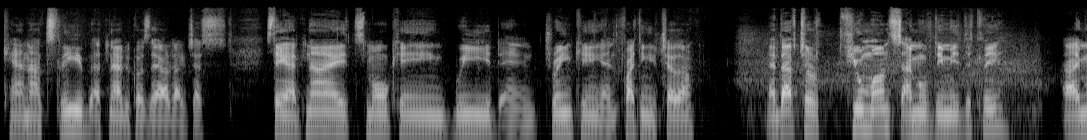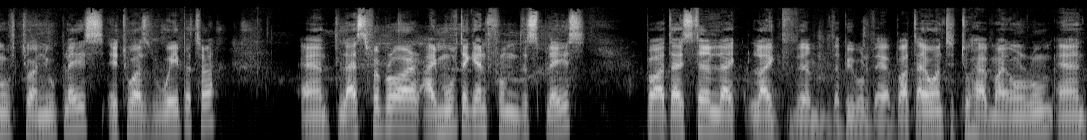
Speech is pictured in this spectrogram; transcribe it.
cannot sleep at night because they are like just staying at night, smoking weed and drinking and fighting each other. And after a few months, I moved immediately. I moved to a new place. It was way better. And last February, I moved again from this place, but I still like like the the people there. But I wanted to have my own room, and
